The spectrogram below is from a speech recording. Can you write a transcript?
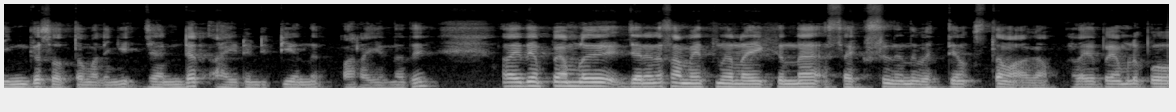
ലിംഗസ്വത്വം അല്ലെങ്കിൽ ജെൻഡർ ഐഡന്റിറ്റി എന്ന് പറയുന്നത്. അതായത് ഇപ്പോൾ നമ്മൾ ജനന സമയത്ത് നിർണയിക്കുന്ന സെക്സിൽ നിന്ന് വ്യത്യസ്തമാകാം. അതായത് ഇപ്പോൾ നമ്മളിപ്പോൾ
